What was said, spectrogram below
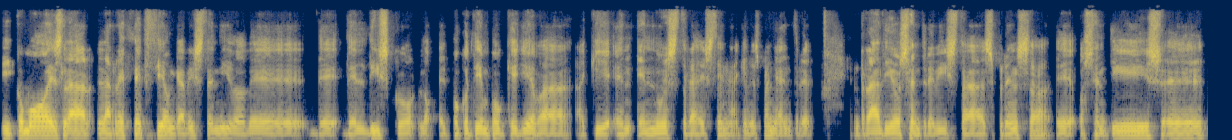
¿Y cómo es la, la recepción que habéis tenido de- de- del disco, lo- el poco tiempo que lleva aquí en, en nuestra escena, aquí en España, entre radios, entrevistas, prensa? Eh, ¿Os sentís eh,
